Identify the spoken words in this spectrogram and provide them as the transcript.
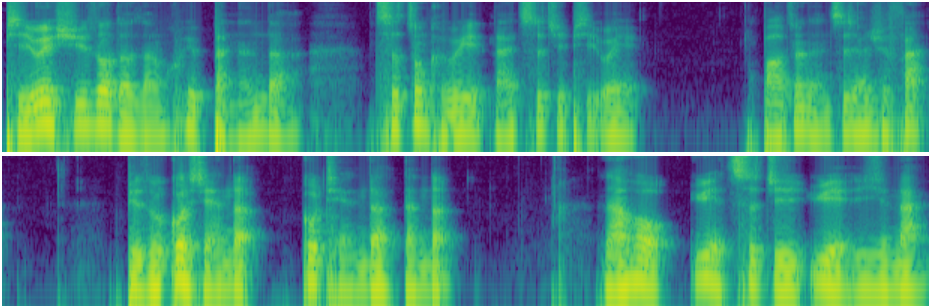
脾胃虚弱的人会本能的吃重口味来刺激脾胃，保证能吃下去饭，比如过咸的、过甜的等等。然后越刺激越依赖，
